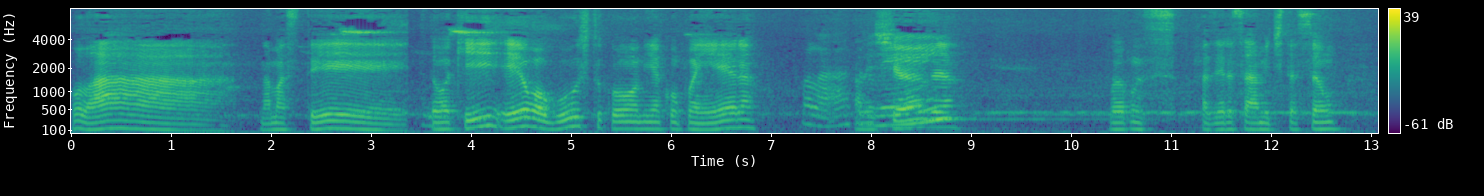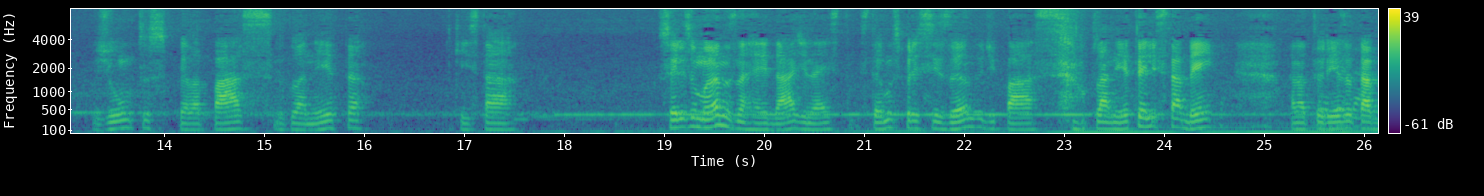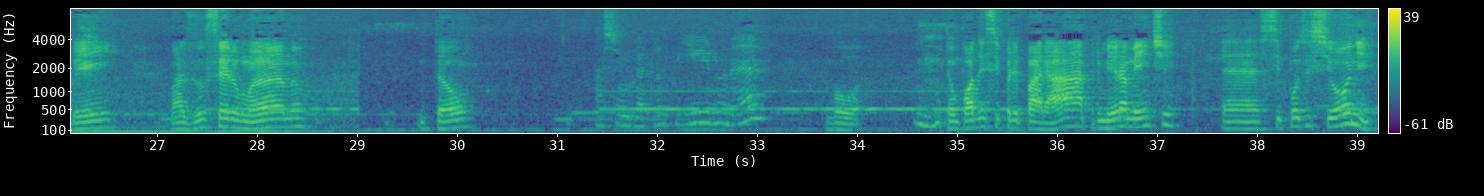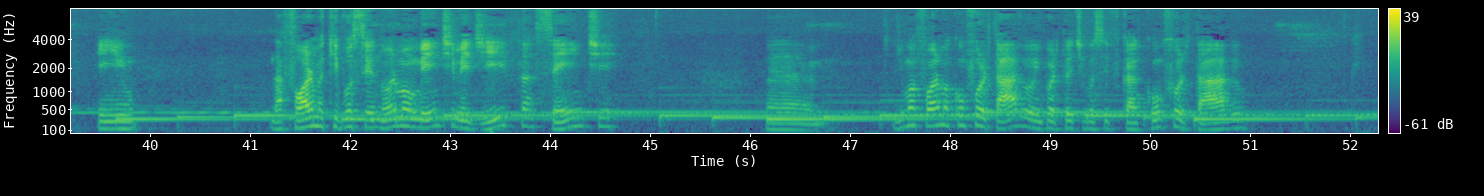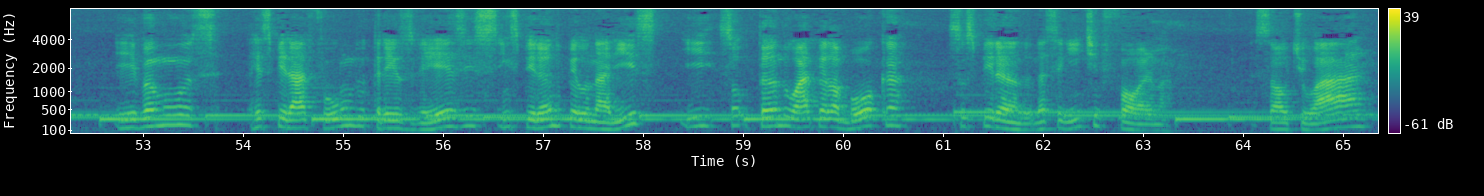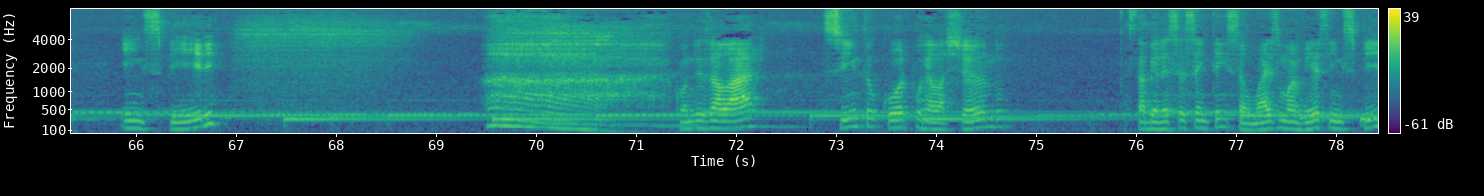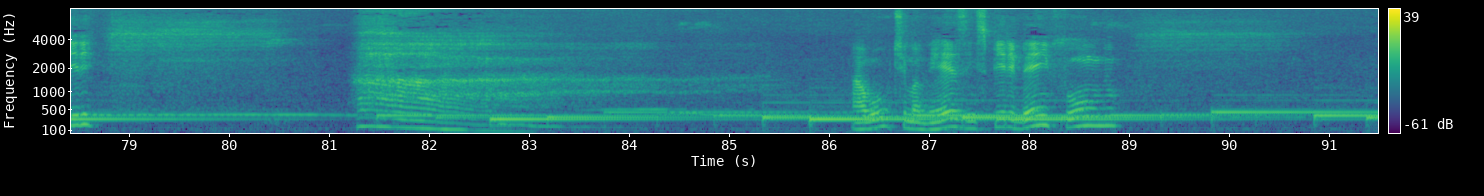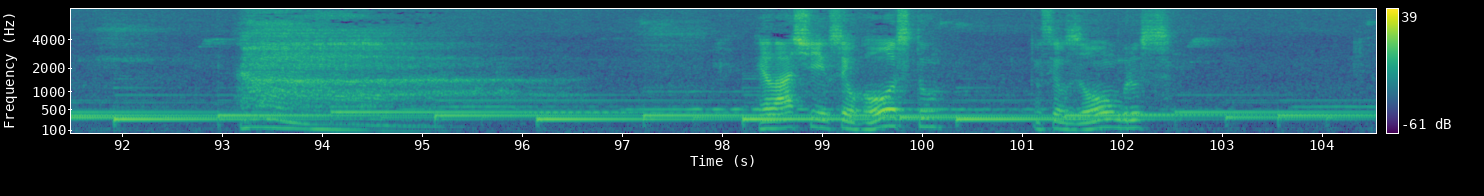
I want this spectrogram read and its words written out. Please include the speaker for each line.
Speaker 1: Olá, namastê. Estou aqui, eu, Augusto, com a minha companheira
Speaker 2: Olá,
Speaker 1: Alexandra.
Speaker 2: bem?
Speaker 1: Vamos fazer essa meditação juntos pela paz do planeta que está os seres humanos na realidade, né? est- Estamos precisando de paz. O planeta ele está bem, a natureza está
Speaker 2: verdade.
Speaker 1: bem, mas o ser humano então
Speaker 2: Achei um lugar tranquilo, né?
Speaker 1: Boa. Então podem se preparar. Primeiramente, eh, se posicione em da forma que você normalmente medita, sente, eh, de uma forma confortável. É importante você ficar confortável. E vamos respirar fundo três vezes, inspirando pelo nariz e soltando o ar pela boca, suspirando da seguinte forma: solte o ar, inspire. Ah, Quando exalar, sinta o corpo relaxando. Estabeleça essa intenção. Mais uma vez, inspire. Última vez, inspire bem fundo. Relaxe o seu rosto, os seus ombros,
